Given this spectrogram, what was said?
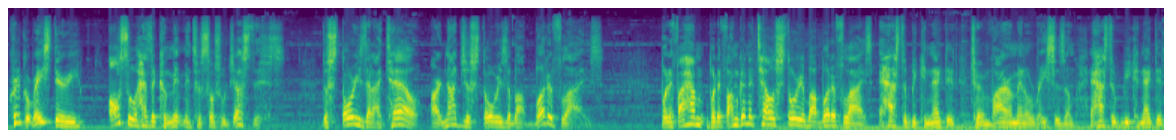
Critical race theory also has a commitment to social justice. The stories that I tell are not just stories about butterflies. But if I have but if I'm going to tell a story about butterflies, it has to be connected to environmental racism. It has to be connected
